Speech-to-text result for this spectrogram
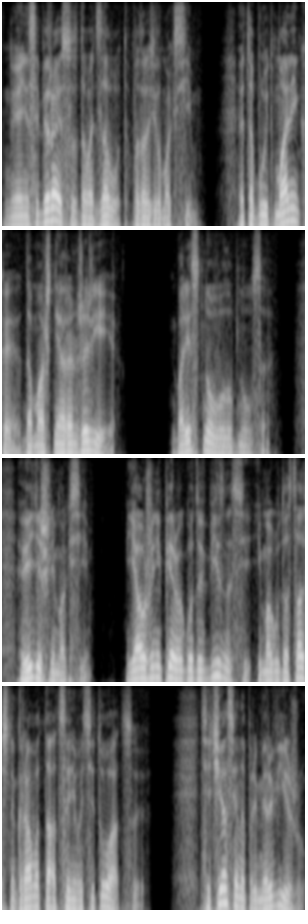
«Но я не собираюсь создавать завод», – возразил Максим. «Это будет маленькая домашняя оранжерея». Борис снова улыбнулся. «Видишь ли, Максим, я уже не первый год в бизнесе и могу достаточно грамотно оценивать ситуацию. Сейчас я, например, вижу,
